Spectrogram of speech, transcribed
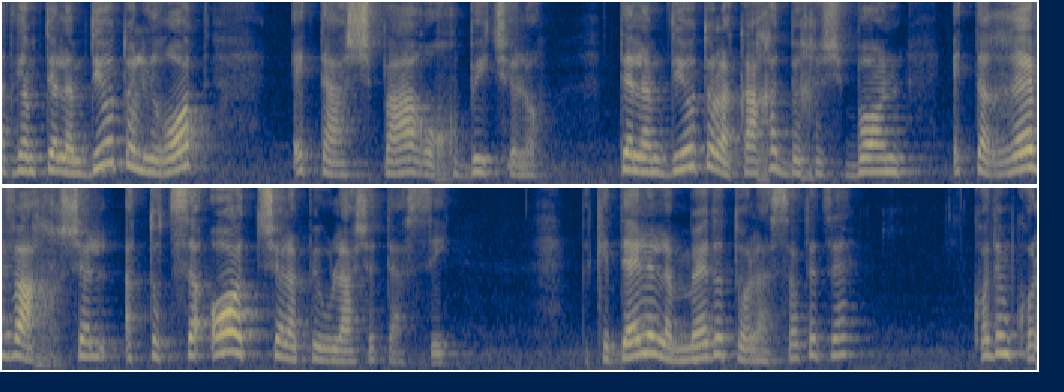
את גם תלמדי אותו לראות את ההשפעה הרוחבית שלו. תלמדי אותו לקחת בחשבון את הרווח של התוצאות של הפעולה שתעשי. וכדי ללמד אותו לעשות את זה, קודם כל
